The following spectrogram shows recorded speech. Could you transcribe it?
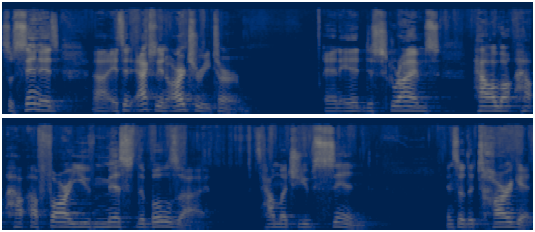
So sin is, uh, it's an, actually an archery term, and it describes how, how, how, how far you've missed the bullseye. It's how much you've sinned. And so the target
